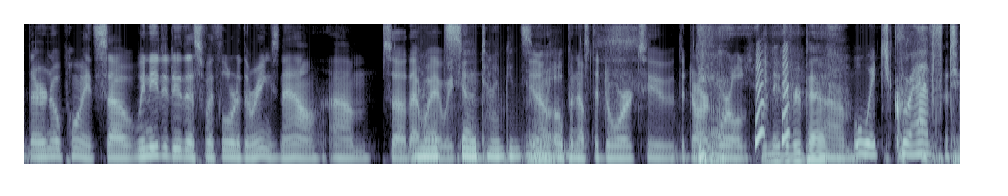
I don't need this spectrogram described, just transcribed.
there are no points, so we need to do this with Lord of the Rings now. Um, so that Oh, way it's we so can time you know open up the door to the dark world. you need to repent. Um, Witchcraft.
